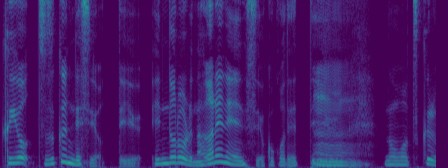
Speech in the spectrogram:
くよ続くんですよっていうエンドロール流れねえんすよここでっていううんのを作る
